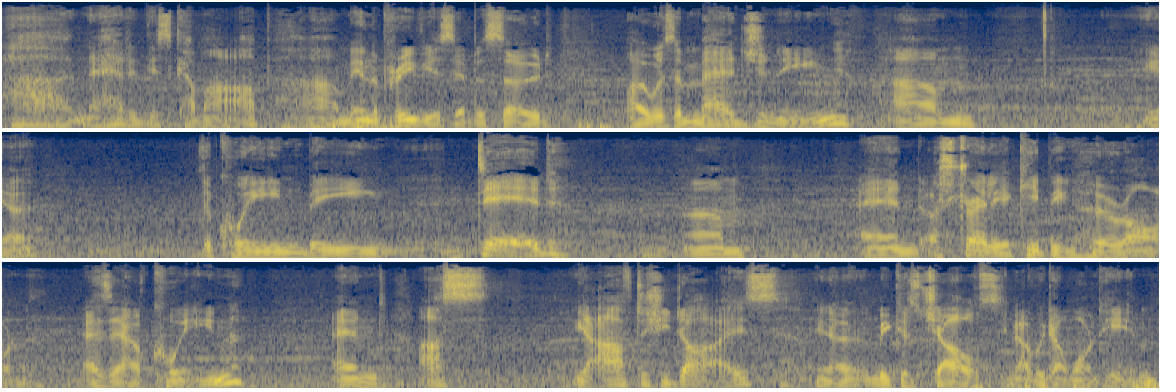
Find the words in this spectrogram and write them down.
uh, now how did this come up? Um, in the previous episode, I was imagining, um, you know, the Queen being dead. Um, and Australia keeping her on as our queen, and us, you know, after she dies, you know, because Charles, you know, we don't want him,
